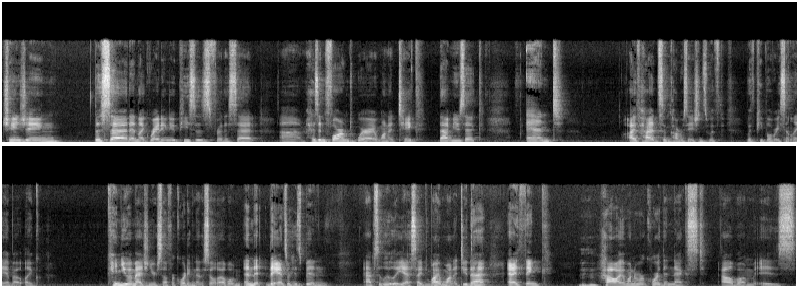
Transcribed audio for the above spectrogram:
changing the set and like writing new pieces for the set um, has informed where I want to take that music. And I've had some conversations with with people recently about like, can you imagine yourself recording another solo album? And the, the answer has been absolutely yes. I, I want to do that. And I think mm-hmm. how I want to record the next album is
